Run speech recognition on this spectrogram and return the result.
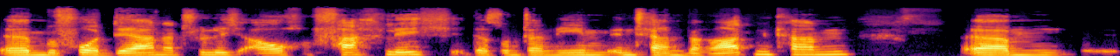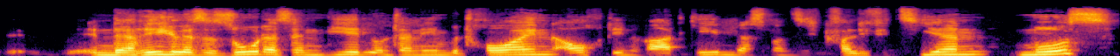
äh, bevor der natürlich auch fachlich das Unternehmen intern beraten kann. Ähm, in der Regel ist es so, dass wenn wir die Unternehmen betreuen, auch den Rat geben, dass man sich qualifizieren muss.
